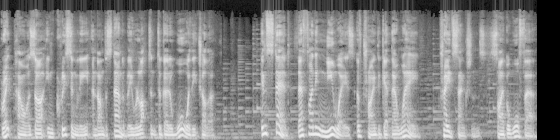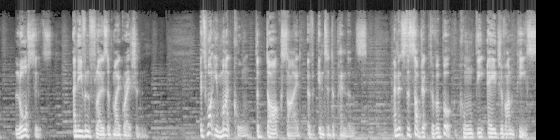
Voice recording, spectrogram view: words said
great powers are increasingly and understandably reluctant to go to war with each other. Instead, they're finding new ways of trying to get their way trade sanctions, cyber warfare, lawsuits, and even flows of migration. It's what you might call the dark side of interdependence. And it's the subject of a book called The Age of Unpeace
